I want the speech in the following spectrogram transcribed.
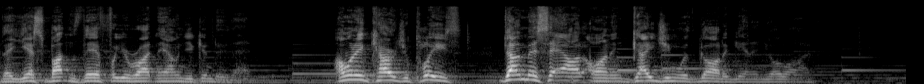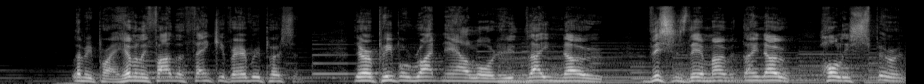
the yes button's there for you right now, and you can do that. I want to encourage you, please don't miss out on engaging with God again in your life. Let me pray. Heavenly Father, thank you for every person. There are people right now, Lord, who they know this is their moment. They know, Holy Spirit,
